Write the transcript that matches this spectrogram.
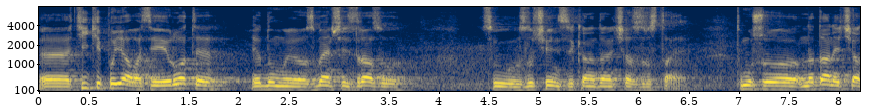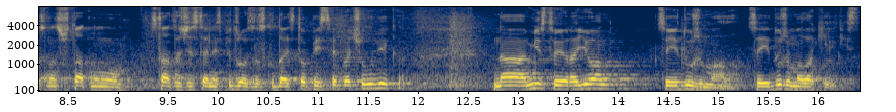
Е, Тільки поява цієї роти, я думаю, зменшить зразу цю злочинність, яка на даний час зростає. Тому що на даний час у нас в штатному штатна чисельність підрозділу складає 152 чоловіка. На місто і район це є дуже мало, це є дуже мала кількість.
